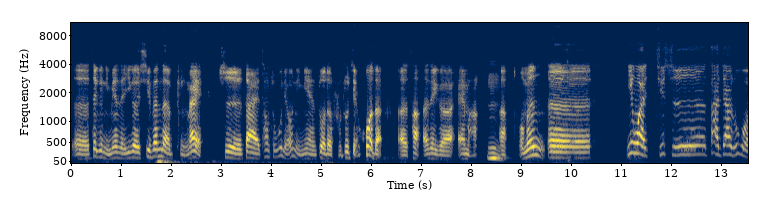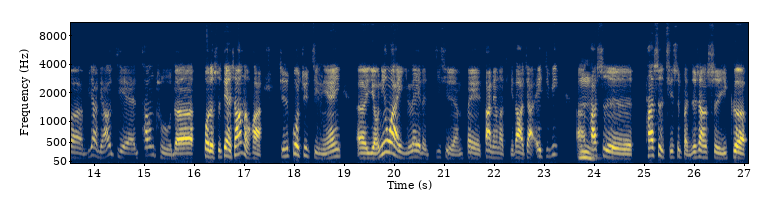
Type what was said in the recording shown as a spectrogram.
呃这个里面的一个细分的品类，是在仓储物流里面做的辅助拣货的呃仓呃那个 MR。嗯啊我们呃，另外，其实大家如果比较了解仓储的或者是电商的话，其实过去几年，呃，有另外一类的机器人被大量的提到，叫 AGV，啊、嗯它是它是其实本质上是一个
